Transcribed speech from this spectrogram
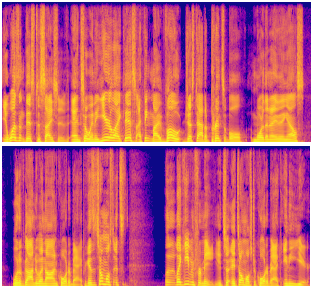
it wasn't this decisive. And so in a year like this, I think my vote, just out of principle more than anything else, would have gone to a non-quarterback because it's almost it's like even for me, it's it's almost a quarterback any year.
